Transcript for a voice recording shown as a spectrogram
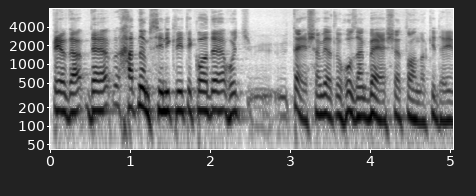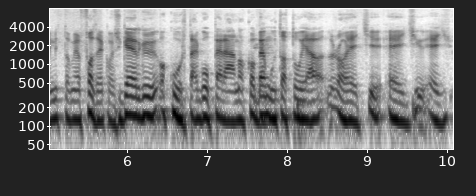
Például, de hát nem színikritika, de hogy teljesen véletlenül hozzánk beesett annak idején, mint tudom, a Fazekas Gergő, a Kurtág operának a bemutatójára egy, egy, egy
